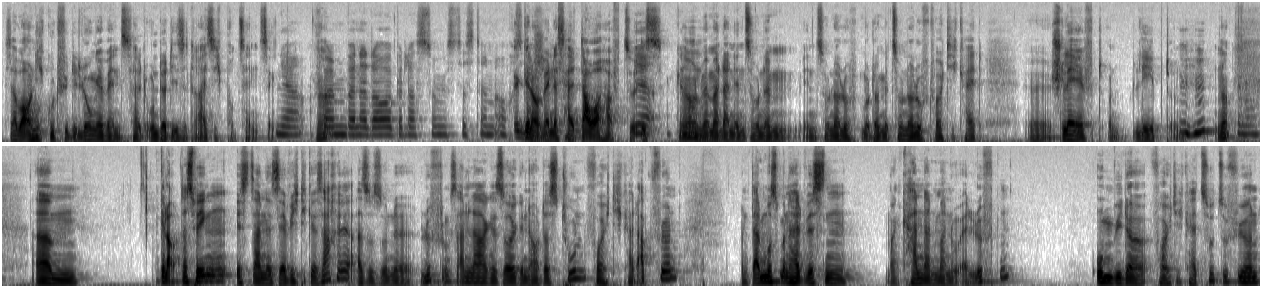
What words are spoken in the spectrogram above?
ist aber auch nicht gut für die Lunge, wenn es halt unter diese 30 Prozent sinkt. Ja, vor allem bei einer Dauerbelastung ist das dann auch. sehr Genau, wenn es halt dauerhaft so Ja, ist. genau. Ne? Und wenn man dann in so einem, in so einer Luft oder mit so einer Luftfeuchtigkeit äh, schläft und lebt und ne? Genau. ähm, genau, deswegen ist dann eine sehr wichtige Sache. Also so eine Lüftungsanlage soll genau das tun, Feuchtigkeit abführen. Und dann muss man halt wissen, man kann dann manuell lüften, um wieder Feuchtigkeit zuzuführen.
